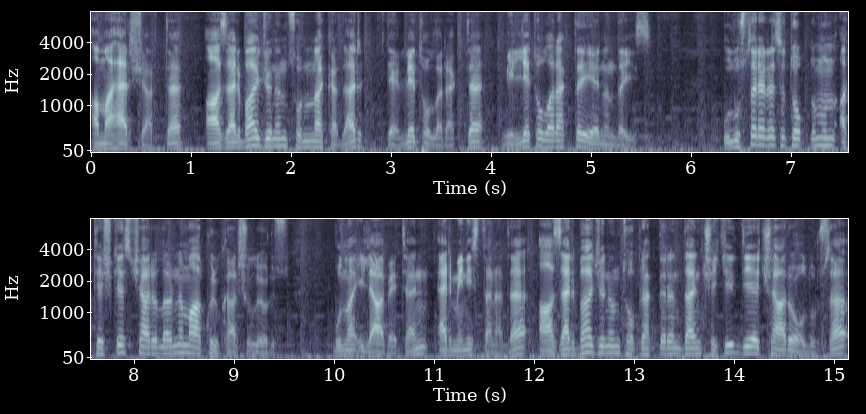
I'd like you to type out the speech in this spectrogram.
Ama her şartta Azerbaycan'ın sonuna kadar devlet olarak da millet olarak da yanındayız. Uluslararası toplumun ateşkes çağrılarını makul karşılıyoruz. Buna ilaveten Ermenistan'a da Azerbaycan'ın topraklarından çekil diye çağrı olursa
